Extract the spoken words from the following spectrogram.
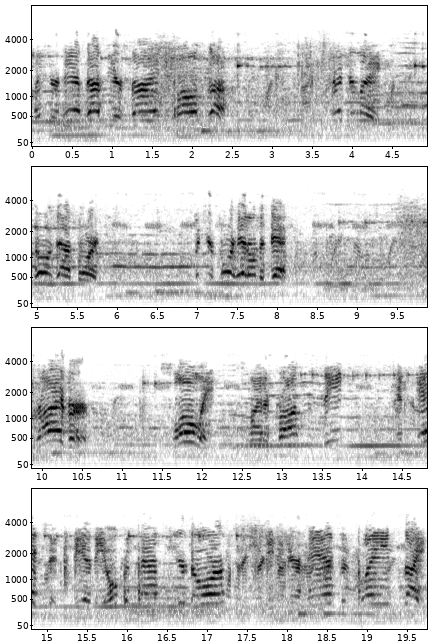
Place your hands out to your sides, palms up. Stretch your legs, toes outboard. Put your forehead on the deck. Driver, slowly slide across the seat and exit via the open passenger door, keeping your hands in plain sight.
